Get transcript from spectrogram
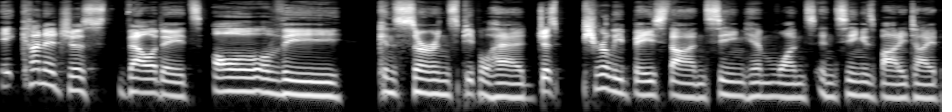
It kind of just validates all of the concerns people had just purely based on seeing him once and seeing his body type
